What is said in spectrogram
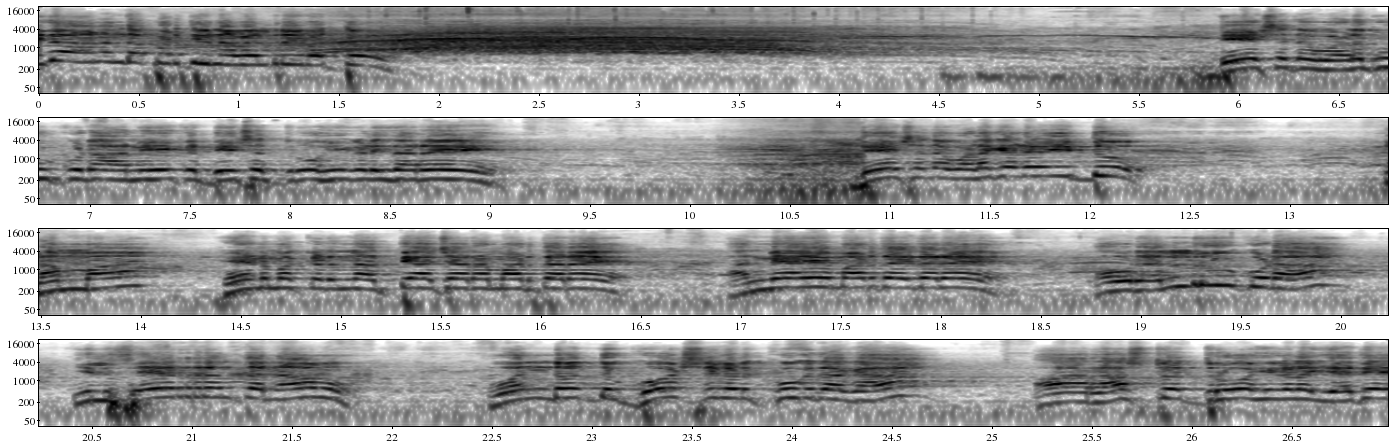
ಇದು ಆನಂದ ಪಡ್ತೀವಿ ನಾವೆಲ್ಲರೂ ಇವತ್ತು. ದೇಶದ ಒಳಗೂ ಕೂಡ ಅನೇಕ ದೇಶದ್ರೋಹಿಗಳಿದ್ದಾರೆ. ದೇಶದ ಒಳಗಡೆ ಇದ್ದು ನಮ್ಮ ಹೆಣ್ಮಕ್ಕಳನ್ನ ಅತ್ಯಾಚಾರ ಮಾಡ್ತಾರೆ, ಅನ್ಯಾಯ ಮಾಡ್ತಾ ಇದ್ದಾರೆ. ಅವರೆಲ್ಲರೂ ಕೂಡ ಇಲ್ಲಿ ಸೇರ್ರಂತ ನಾವು ಒಂದೊಂದು ಘೋಷಣೆಗಳು ಕೂಗಿದಾಗ ಆ ರಾಷ್ಟ್ರದ್ರೋಹಿಗಳ ಎದೆ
